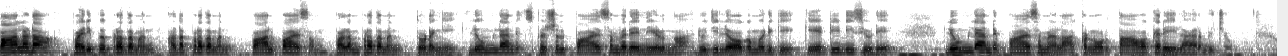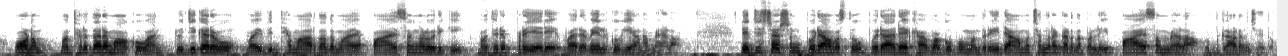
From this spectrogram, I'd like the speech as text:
പാലട പരിപ്പ് പ്രഥമൻ അടപ്രഥമൻ പാൽപ്പായസം പഴം പ്രഥമൻ തുടങ്ങി ലൂംലാൻഡ് സ്പെഷ്യൽ പായസം വരെ നീളുന്ന രുചി ലോകമൊരുക്കി കെ ടി ഡി സിയുടെ ലൂംലാൻഡ് പായസമേള കണ്ണൂർ താവക്കരയിൽ ആരംഭിച്ചു. ഓണം മധുരതരമാക്കുവാൻ രുചികരവും വൈവിധ്യമാർന്നതുമായ പായസങ്ങൾ ഒരുക്കി മധുരപ്രിയരെ വരവേൽക്കുകയാണ് മേള. രജിസ്ട്രേഷൻ പുരാവസ്തു പുരാരേഖ വകുപ്പ് മന്ത്രി രാമചന്ദ്രൻ കടന്നപ്പള്ളി പായസം മേള ഉദ്ഘാടനം ചെയ്തു.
